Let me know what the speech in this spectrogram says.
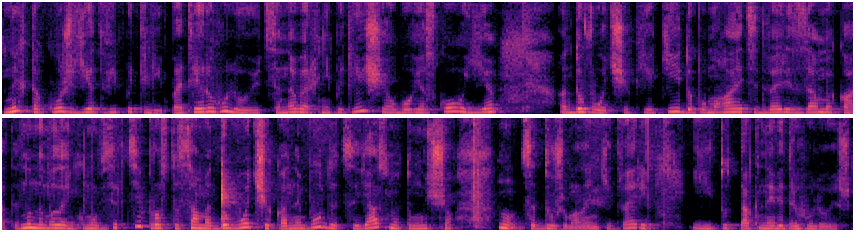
В них також є дві петлі. Петлі регулюються. На верхній петлі ще обов'язково є доводчик, який допомагає ці двері замикати. Ну, На маленькому взірці просто саме доводчика не буде, це ясно, тому що ну, це дуже маленькі двері, і тут так не відрегулюєш.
